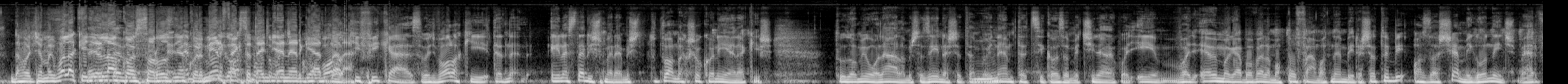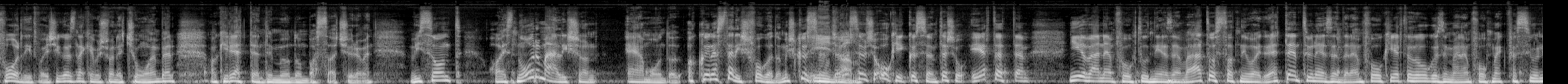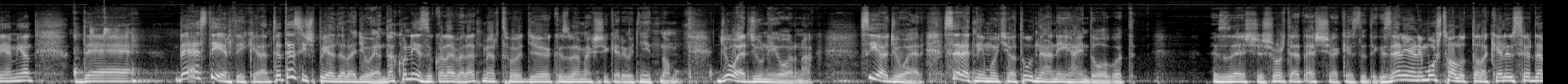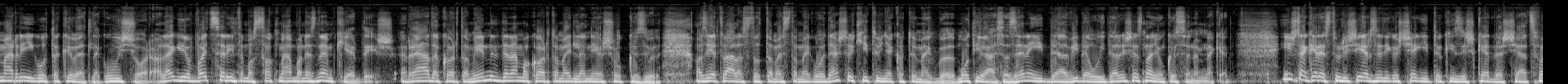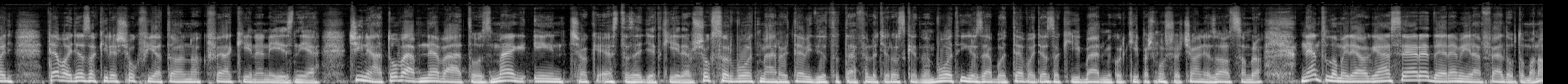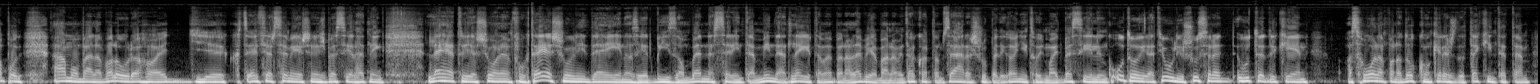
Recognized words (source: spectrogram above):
de hogyha meg valaki egyre le akar szarozni, akkor miért fektet egy energiát bele? valaki fikáz, vagy valaki, tehát én ezt elismerem, és vannak sokan ilyenek is. Tudom jól nálam is az én esetemben, mm. hogy nem tetszik az, amit csinálok, vagy én, vagy önmagában velem a pofámat nem bírja, stb. Azzal semmi gond nincs, mert fordítva is igaz, nekem is van egy csomó ember, aki rettentő módon bassza a csőrömet. Viszont, ha ezt normálisan elmondod, akkor én ezt el is fogadom, és köszönöm. Így. Azt és oké, köszönöm, tesó, értettem, nyilván nem fogok tudni ezen változtatni, vagy rettentő nehezen, de nem fogok érte dolgozni, mert nem fogok megfeszülni emiatt, de, de ezt értékelem. Tehát ez is például egy olyan. De akkor nézzük a levelet, mert hogy közben meg sikerült nyitnom. Joer Juniornak. Szia Joer! Szeretném, hogyha tudnál néhány dolgot. Ez az első sor, tehát essel kezdődik. Zenélni most hallottalak először, de már régóta követlek. Új sor. A legjobb vagy szerintem a szakmában ez nem kérdés. Rád akartam érni, de nem akartam egy lenni a sok közül. Azért választottam ezt a megoldást, hogy kitűnjek a tömegből. Motiválsz a zenéiddel, videóiddal, és ezt nagyon köszönöm neked. Isten keresztül is érződik, hogy segítőkéz és kedves srác vagy. Te vagy az, akire sok fiatalnak fel kéne néznie. Csinál tovább, ne változz meg, én csak ezt az egyet kérem. Sokszor volt már, hogy te videótottál fel, hogyha rossz kedvem volt. Igazából te vagy az, aki bármikor képes mosra csalni az arcomra. Nem tudom, hogy reagálsz erre, de remélem feldobtam a napod. Álmom vála valóra, ha egy, egyszer személyesen is beszélhetnénk. Lehet, hogy ez soha nem fog teljesülni, de én azért bízom benne. Szerintem mindent leírtam ebben a levélben, amit akartam. Zárásul pedig annyit, hogy majd beszélünk. Utóélet július 25-én, az holnap van a dokkon, keresd a tekintetem.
